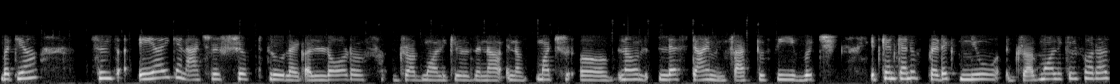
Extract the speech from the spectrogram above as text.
But yeah, since AI can actually shift through like a lot of drug molecules in a in a much uh, now less time, in fact, to see which it can kind of predict new drug molecule for us.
